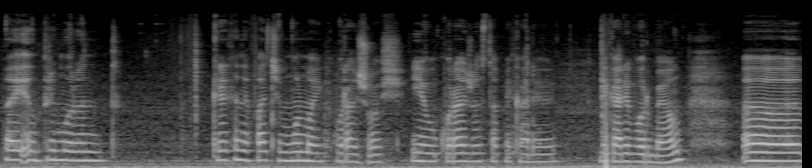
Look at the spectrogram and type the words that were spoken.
Păi, în primul rând, cred că ne face mult mai curajoși. E o curajul ăsta pe care, de care vorbeam. Uh,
